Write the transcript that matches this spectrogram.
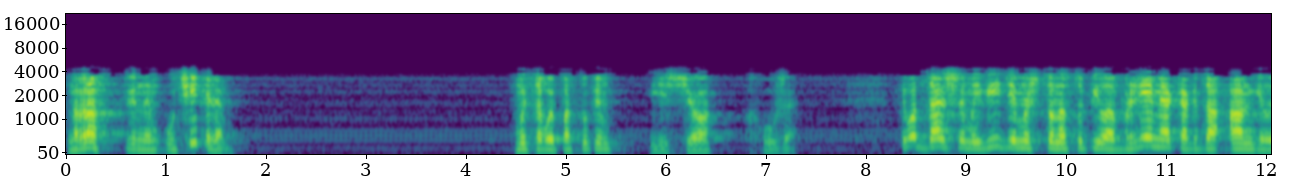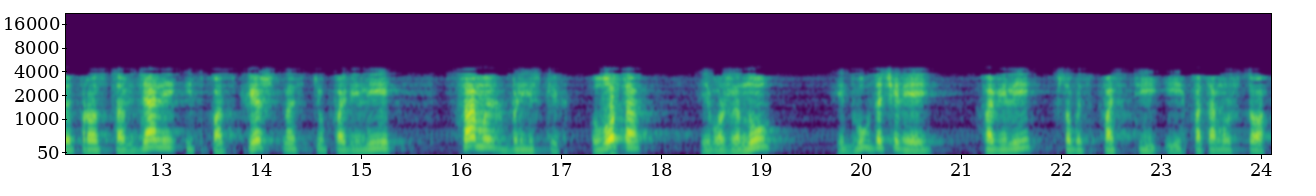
нравственным учителем, мы с тобой поступим еще хуже. И вот дальше мы видим, что наступило время, когда ангелы просто взяли и с поспешностью повели самых близких, Лота, его жену и двух дочерей, повели, чтобы спасти их, потому что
